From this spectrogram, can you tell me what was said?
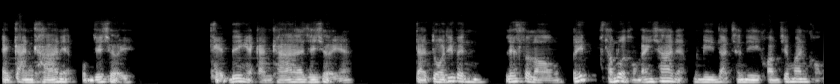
ในการค้าเนี่ย ผมเฉยๆ trading กับการค้าเฉยๆนะแต่ตัวที่เป็น restaurant เฮ้ยสำรวจของแบงค์ชาติเนี่ยมันมีดัชนีความเชื่อมั่นของ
